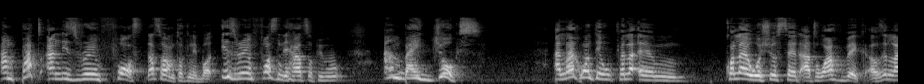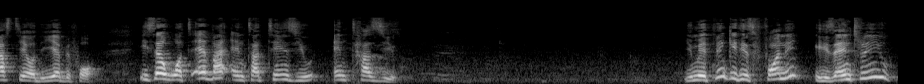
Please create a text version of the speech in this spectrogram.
And part and is reinforced. That's what I'm talking about. It's reinforced in the hearts of people and by jokes. I like one thing fella, um, Kola Ewosho said at WAFBEC, I was it last year or the year before. He said, whatever entertains you enters you. You may think it is funny, it is entering you.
